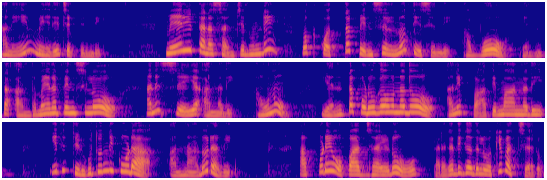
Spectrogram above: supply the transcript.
అని మేరీ చెప్పింది. మేరీ తన సంచి నుండి ఒక కొత్త పెన్సిల్ను తీసింది. అబ్బో ఎంత అందమైన పెన్సిలో అని శ్రేయ అన్నది. అవును ఎంత పొడుగా ఉన్నదో అని పాతిమా అన్నది. ఇది తిరుగుతుంది కూడా అన్నాడు రవి. అప్పుడే ఉపాధ్యాయుడు తరగతి గదిలోకి వచ్చారు.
